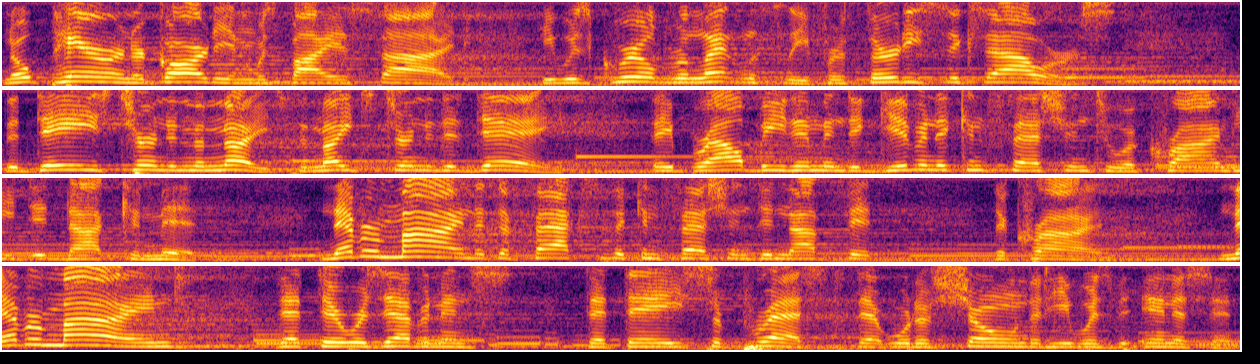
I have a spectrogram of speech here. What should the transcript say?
No parent or guardian was by his side. He was grilled relentlessly for 36 hours. The days turned into nights, the nights turned into day. They browbeat him into giving a confession to a crime he did not commit. Never mind that the facts of the confession did not fit the crime. Never mind that there was evidence that they suppressed that would have shown that he was innocent.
